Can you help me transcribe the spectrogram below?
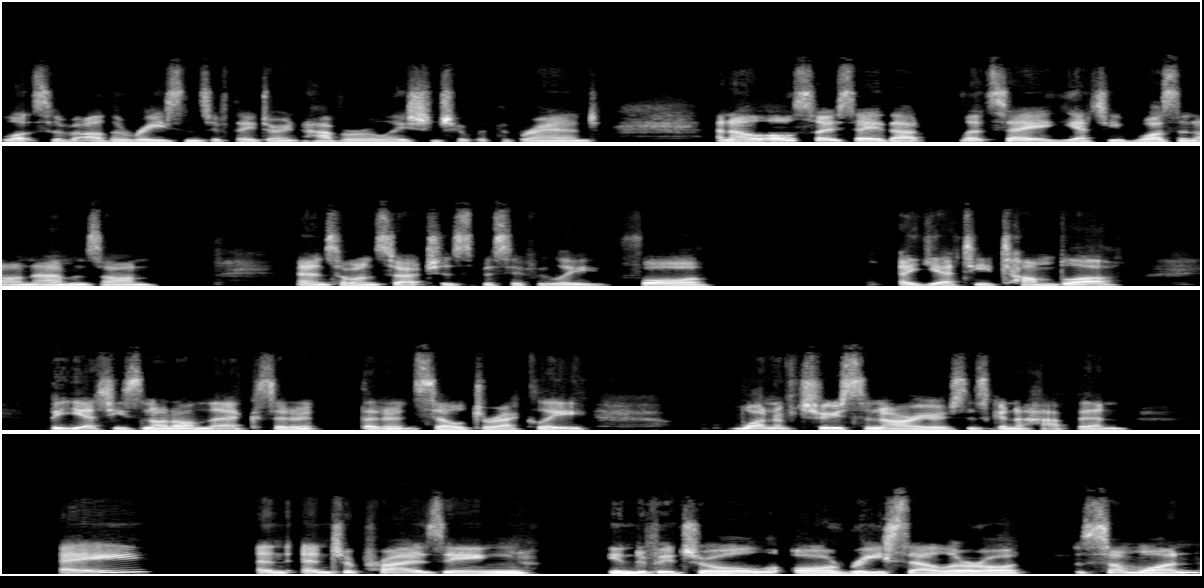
lots of other reasons if they don't have a relationship with the brand. And I'll also say that, let's say Yeti wasn't on Amazon and someone searches specifically for a Yeti tumbler, but Yeti's not on there because they don't they don't sell directly. One of two scenarios is going to happen. A, an enterprising individual or reseller or someone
